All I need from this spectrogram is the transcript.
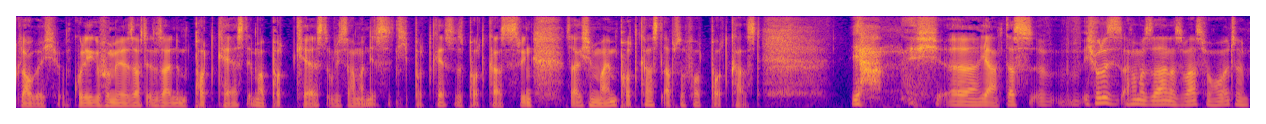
glaube ich. Ein Kollege von mir sagt in seinem Podcast immer Podcast und ich sage mal, das ist nicht Podcast, das ist Podcast. Deswegen sage ich in meinem Podcast ab sofort Podcast. Ja, ich, äh, ja, das, ich würde jetzt einfach mal sagen, das war's für heute.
